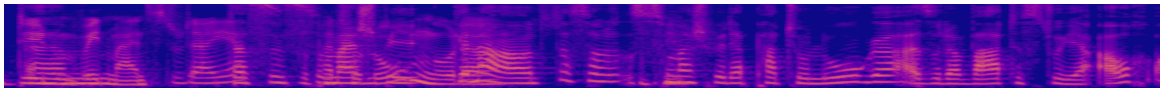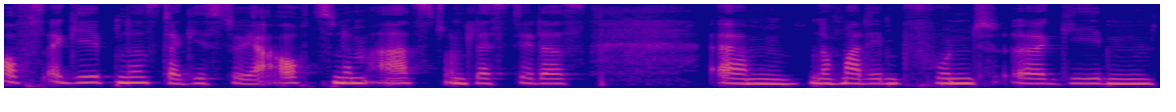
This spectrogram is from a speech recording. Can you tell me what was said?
Den, ähm, wen meinst du da jetzt? Das ist so zum Beispiel, oder? genau, das ist okay. zum Beispiel der Pathologe. Also da wartest du ja auch aufs Ergebnis. Da gehst du ja auch zu einem Arzt und lässt dir das ähm, nochmal den Befund äh, geben.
